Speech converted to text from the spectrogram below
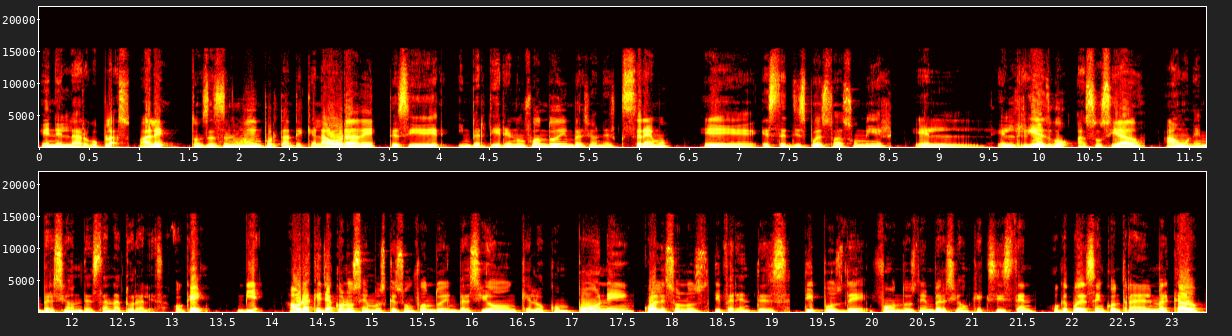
en el largo plazo, ¿vale? Entonces es muy importante que a la hora de decidir invertir en un fondo de inversión extremo, eh, estés dispuesto a asumir el, el riesgo asociado a una inversión de esta naturaleza, ¿ok? Bien. Ahora que ya conocemos qué es un fondo de inversión, qué lo compone, cuáles son los diferentes tipos de fondos de inversión que existen o que puedes encontrar en el mercado,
